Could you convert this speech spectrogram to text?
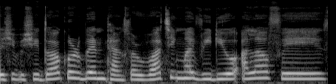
বেশি বেশি দোয়া করবেন। Thanks for watching my video আল্লাহ হাফেজ।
